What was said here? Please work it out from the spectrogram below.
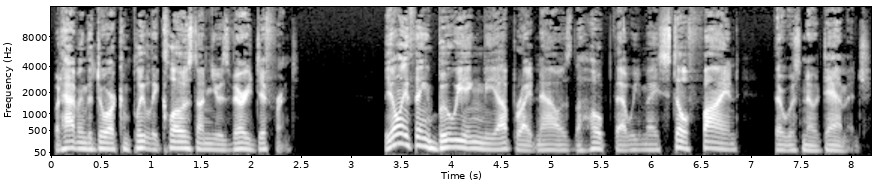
But having the door completely closed on you is very different. The only thing buoying me up right now is the hope that we may still find there was no damage.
